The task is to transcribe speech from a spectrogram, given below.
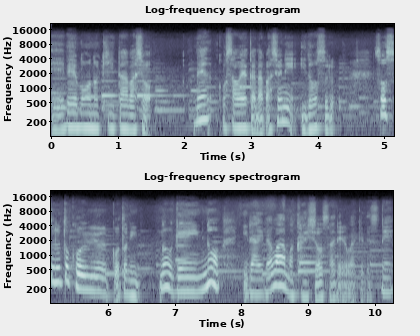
えー、冷房の効いた場所ねこう爽やかな場所に移動するそうするとこういうことにの原因のイライラはま解消されるわけですね。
